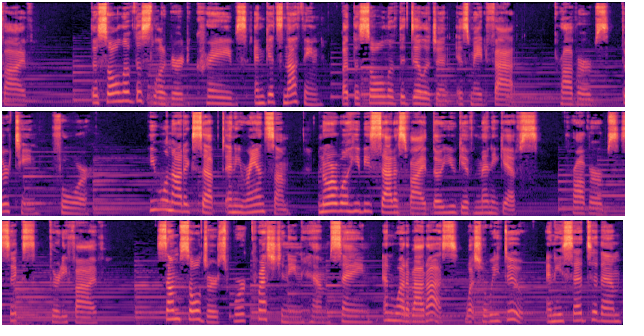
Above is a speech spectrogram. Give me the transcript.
5. The soul of the sluggard craves and gets nothing, but the soul of the diligent is made fat. Proverbs 13 4. He will not accept any ransom, nor will he be satisfied though you give many gifts. Proverbs 6:35. Some soldiers were questioning him, saying, And what about us? What shall we do? And he said to them,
